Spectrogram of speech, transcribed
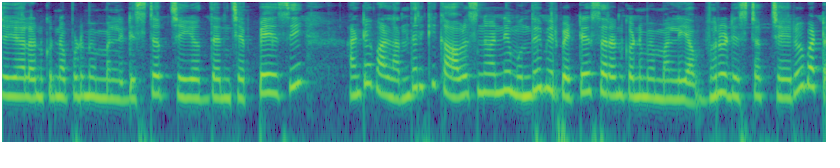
చేయాలనుకున్నప్పుడు మిమ్మల్ని డిస్టర్బ్ చేయొద్దని చెప్పేసి అంటే వాళ్ళందరికీ కావాల్సినవన్నీ ముందే మీరు పెట్టేస్తారనుకోండి మిమ్మల్ని ఎవ్వరూ డిస్టర్బ్ చేయరు. బట్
